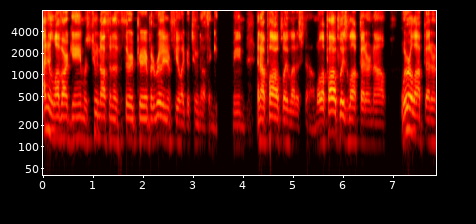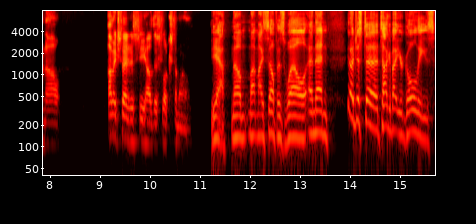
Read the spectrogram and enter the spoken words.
I didn't love our game. It was two nothing in the third period, but it really didn't feel like a two nothing game. I mean, and our power play let us down. Well, our power play is a lot better now. We're a lot better now. I'm excited to see how this looks tomorrow. Yeah, no, my, myself as well. And then, you know, just to talk about your goalies,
